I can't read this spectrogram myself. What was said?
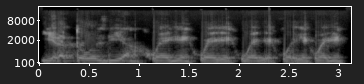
Y era todo el día, juegue, juegue, juegue, juegue, juegue.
